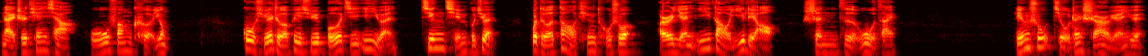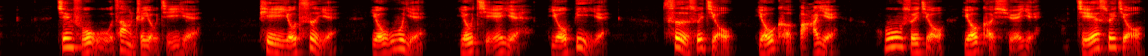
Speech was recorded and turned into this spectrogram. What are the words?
乃知天下无方可用，故学者必须博极医源，精勤不倦，不得道听途说而言医道已了，身自误哉。灵枢九真十二元曰：今服五脏之有疾也，譬由刺也，由污也，由结也，由闭也。刺虽久，犹可拔也；屋虽久，犹可学也；节虽久，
